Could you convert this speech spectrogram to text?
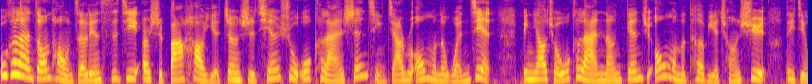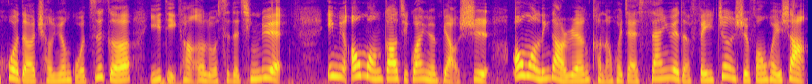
乌克兰总统泽连斯基二十八号也正式签署乌克兰申请加入欧盟的文件，并要求乌克兰能根据欧盟的特别程序，立即获得成员国资格，以抵抗俄罗斯的侵略。一名欧盟高级官员表示，欧盟领导人可能会在三月的非正式峰会上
